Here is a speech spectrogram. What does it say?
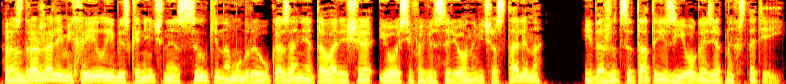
Раздражали Михаила и бесконечные ссылки на мудрые указания товарища Иосифа Виссарионовича Сталина и даже цитаты из его газетных статей.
